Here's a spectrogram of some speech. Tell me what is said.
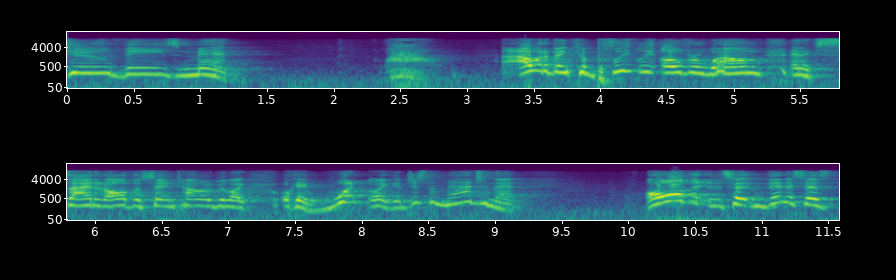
to these men. Wow. I would have been completely overwhelmed and excited all at the same time. I would be like, okay, what? Like, just imagine that. All the, then it says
